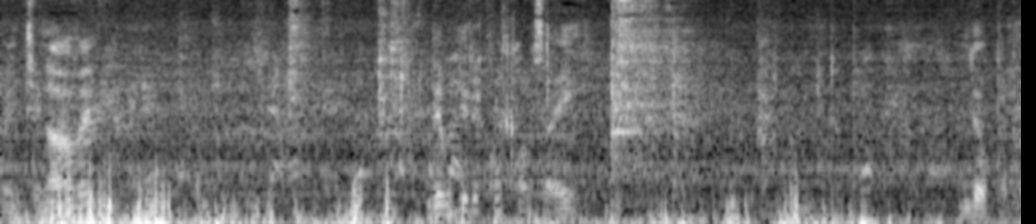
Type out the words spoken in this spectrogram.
29. Devo dire qualcosa, ehi. Non devo parlare.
